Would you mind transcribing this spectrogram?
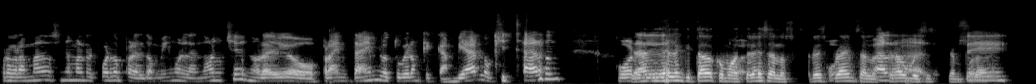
programado, si no mal recuerdo, para el domingo en la noche, en horario prime time, lo tuvieron que cambiar, lo quitaron. Por ya, le han quitado como a tres a los tres primes a los Cowboys esta temporada. Sí,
